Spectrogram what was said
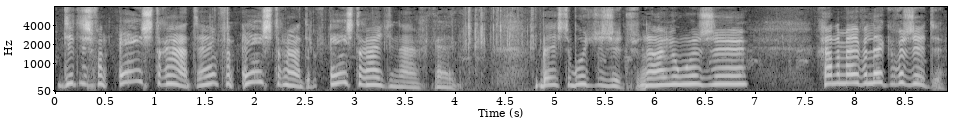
dit is van één straat, hè? Van één straat. Heb ik één straatje naar gekeken. Beestenboertje zit. Nou jongens, uh, ga maar even lekker voor zitten.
